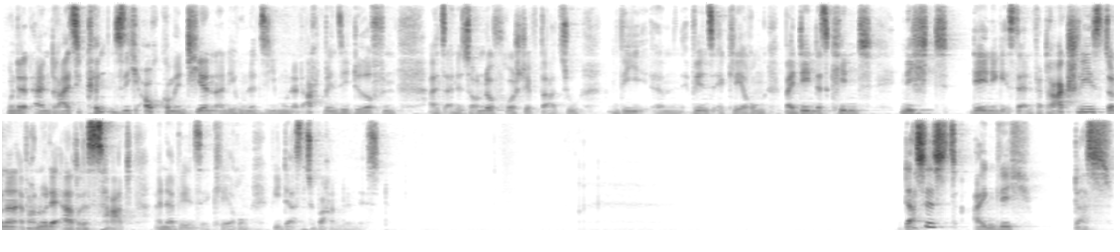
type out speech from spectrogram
131 könnten Sie sich auch kommentieren an die 107, 108, wenn Sie dürfen, als eine Sondervorschrift dazu, die ähm, Willenserklärung, bei denen das Kind nicht derjenige ist, der einen Vertrag schließt, sondern einfach nur der Adressat einer Willenserklärung, wie das zu behandeln ist. Das ist eigentlich das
